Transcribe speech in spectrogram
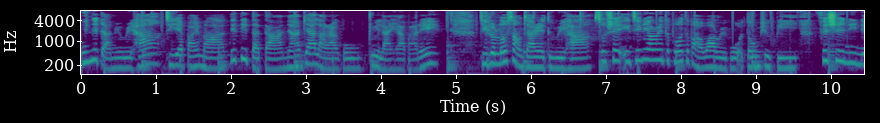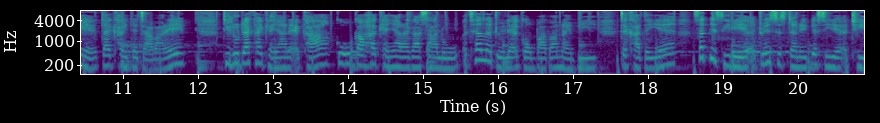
ဝိညစ်တာမျိုးတွေဟာဒီရက်ပိုင်းမှာတိတိတတ်တာများပြားလာတာကိုတွေ့လာရပါတယ်။ဒီလိုလှုပ်ဆောင်ကြတဲ့သူတွေဟာ social engineering သဘောတဘာဝတွေကိုအသုံးပြုပြီး phishing နည်းနဲ့တိုက်ခိုက်တတ်ကြပါတယ်။ဒီလိုတိုက်ခိုက်ခံရတဲ့အခါကိုယ်အကောက်ဟက်ခံရတာကစလို့အချက်လက်တွေလည်းအကုန်ပါသွားနိုင်ပြီးတခါတည်းရစက်ပစ္စည်းတွေရဲ့အတွင်း system တွေပျက်စီးတဲ့အထိ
